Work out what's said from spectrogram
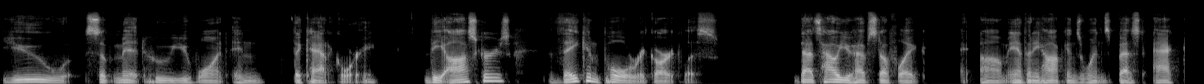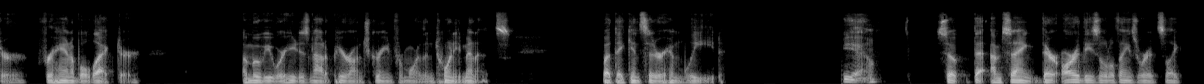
you submit who you want in the category. The Oscars, they can pull regardless. That's how you have stuff like um, Anthony Hopkins wins Best Actor for Hannibal Lecter, a movie where he does not appear on screen for more than 20 minutes, but they consider him lead. Yeah. So that I'm saying there are these little things where it's like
